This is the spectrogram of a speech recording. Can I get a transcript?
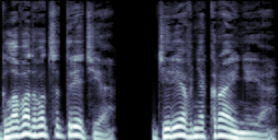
Глава 23. Деревня Крайняя.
